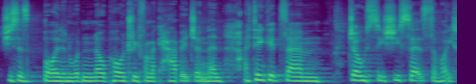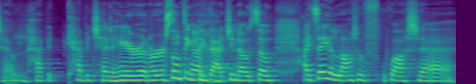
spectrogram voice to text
she says Boylan wouldn't know poetry from a cabbage. And then I think it's um, Josie, she says the white owl habit, cabbage head of hair on her or something like that, you know. So I'd say a lot of what. Uh,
